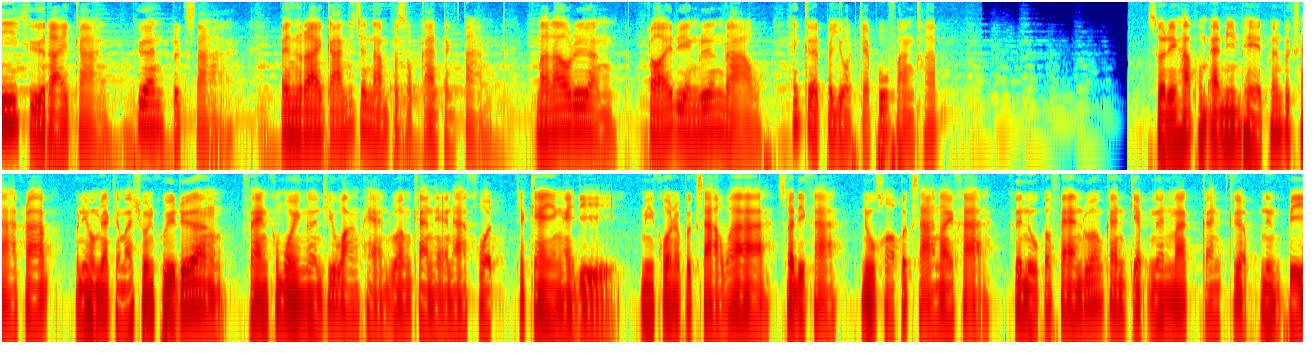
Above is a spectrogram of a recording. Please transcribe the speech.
นี่คือรายการเพื่อนปรึกษา เป็นรายการที่จะนำประสบการณ์ต่างๆ มาเล่าเรื่องร้อยเรียงเรื่องราว ให้เกิดประโยชน์แก่ผู้ฟังครับ สวัสดีครับ ผมแอดมินเพจเพื่อนปรึกษาครับ วันนี้ผมอยากจะมาชวนคุยเรื่อง แฟนขโมยเงินที่วางแผนร่วมกันในอนาคต จะแก้ยังไงดี มีคนมาปรึกษาว่า สวัสดีค่ะ หนูขอปรึกษาหน่อยค่ะ คือหนูกับแฟนร่วมกันเก็บเงินมากันเกือบ 1 ปี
